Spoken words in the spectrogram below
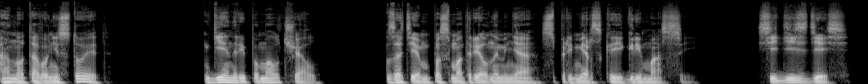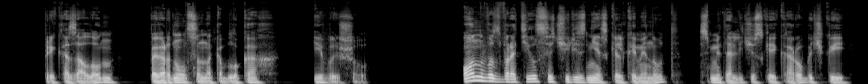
оно того не стоит?» Генри помолчал. Затем посмотрел на меня с примерской гримасой. «Сиди здесь», — приказал он, повернулся на каблуках и вышел. Он возвратился через несколько минут с металлической коробочкой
